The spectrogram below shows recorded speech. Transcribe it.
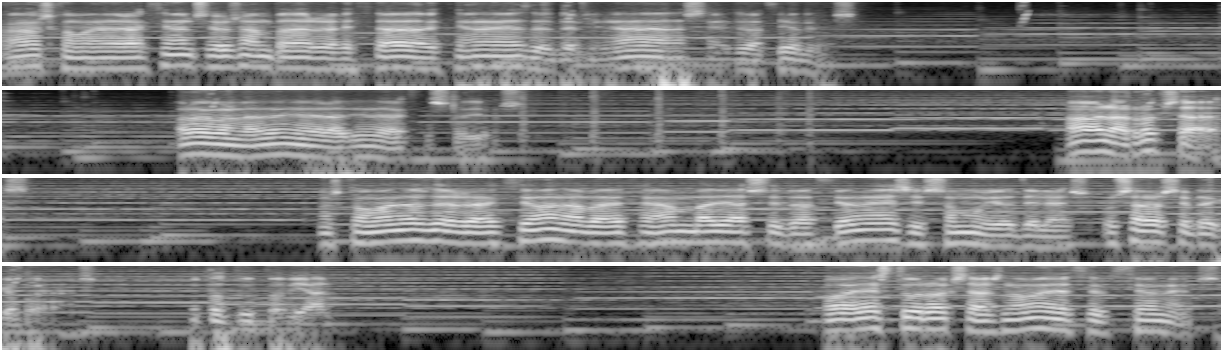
Vamos, como de acción se usan para realizar acciones de determinadas situaciones. Habla con la dueña de la tienda de accesorios. Ah, hola, Roxas. Los comandos de reacción aparecerán varias situaciones y son muy útiles. Úsalos siempre que puedas. Puto tutorial. Oh, eres tú, Roxas, no me decepciones.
